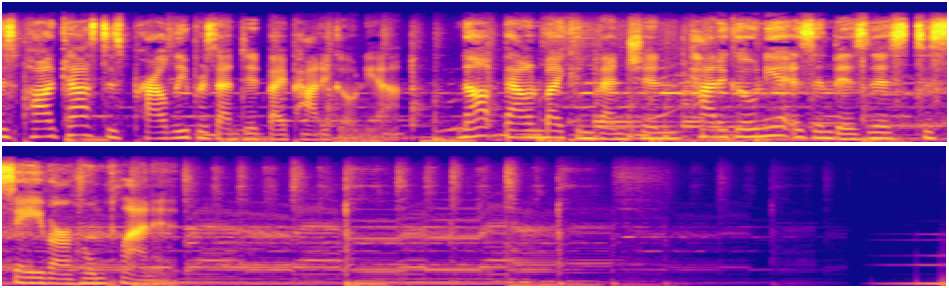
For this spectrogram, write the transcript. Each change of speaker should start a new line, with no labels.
This podcast is proudly presented by Patagonia. Not bound by convention, Patagonia is in business to save our home planet.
